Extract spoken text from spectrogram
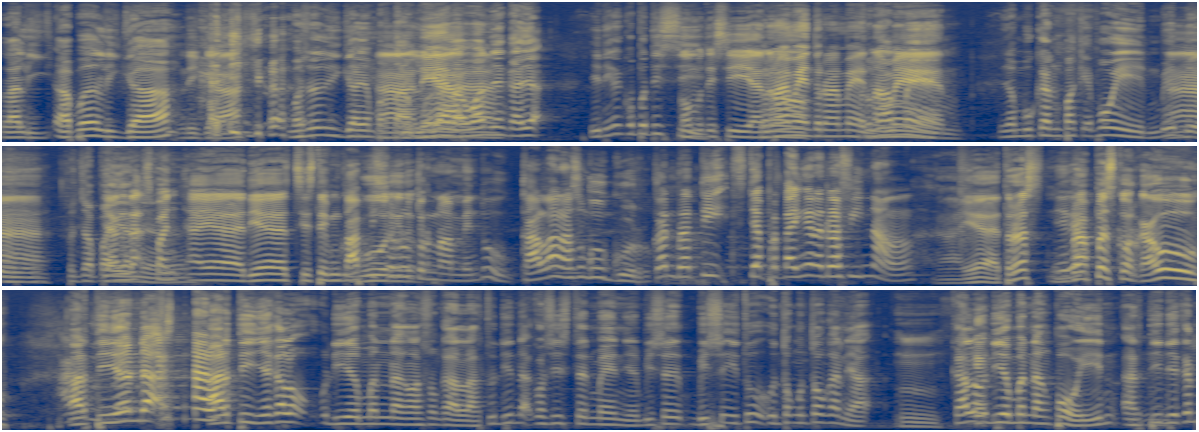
La Liga, apa Liga, Liga. maksudnya Liga yang Ah, pertama Liga. lawan yang kayak ini kan kompetisi. Kompetisi ya. Turnamen, turnamen. Turnamen. Yang bukan pakai poin, beda Ah. pencapaiannya. Yang enggak Span- ah, ya, dia sistem Tapi gugur seru gitu. turnamen tuh, kalah langsung gugur. Kan berarti setiap pertandingan adalah final. Nah, ya, terus kan? berapa skor kau? Artinya enggak artinya kalau dia menang langsung kalah tuh dia enggak konsisten mainnya. Bisa bisa itu untung-untungan ya. Hmm. Kalau dia menang poin, arti dia kan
